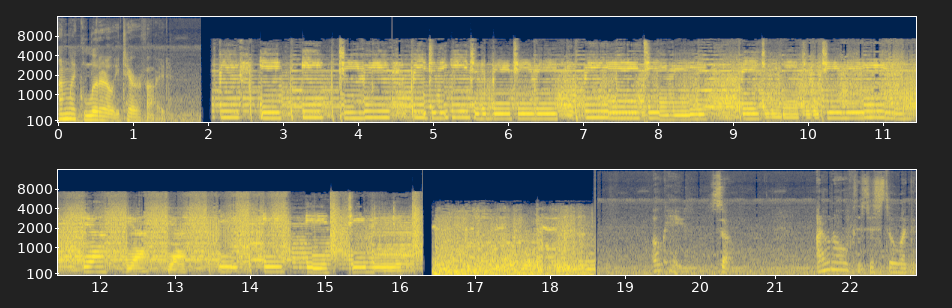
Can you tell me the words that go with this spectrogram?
I'm like literally terrified. Okay, so I don't know if this is still like a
